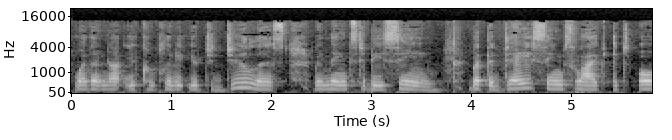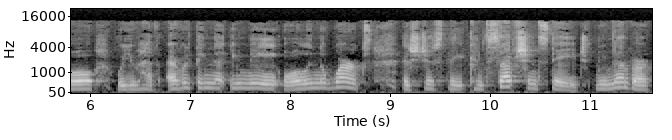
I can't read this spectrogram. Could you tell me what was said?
whether or not you've completed your to do list remains to be seen. But the day seems like it's all where you have everything that you need, all in the works. It's just the conception stage. Remember,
